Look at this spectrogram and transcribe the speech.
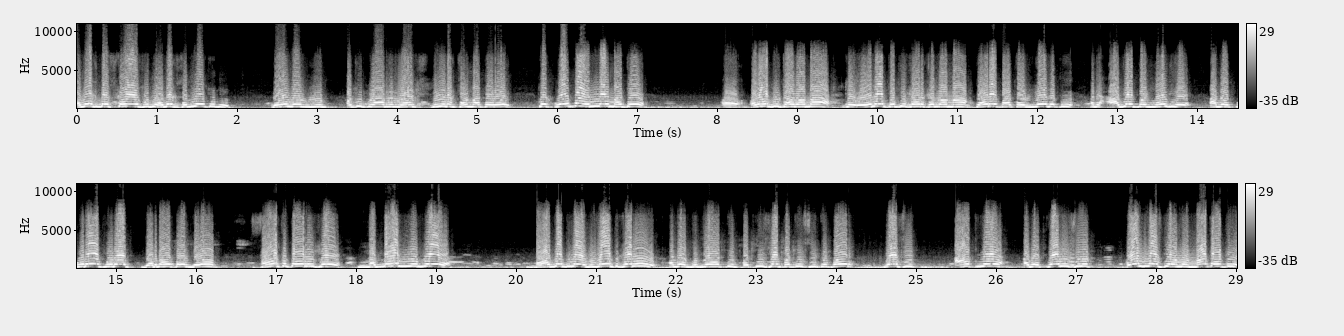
અનેક દશકાઓ સુધી, અનેક સદીઓ સુધી ગૌ પતિ પુરાણી હોય સ્ત્રી રક્ષણ માટે હોય કે કોઈ પણ અન્યાય માટે અવાજ ઉઠાવવામાં કે એનો પ્રતિકાર કરવામાં ક્યારે પાછળ રહ્યો હતું અને આજે પણ નહીં છે અને પૂરેપૂરો જડબાતોડ જવાબ સાત તારીખે મતદાન યુગે ભાજપનો વિરોધ કરી અને ગુજરાતની પચીસો પચીસ સીટ ઉપર બે સીટ આપને અને ત્રેવીસ સીટ કોંગ્રેસને અમે મત આપી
